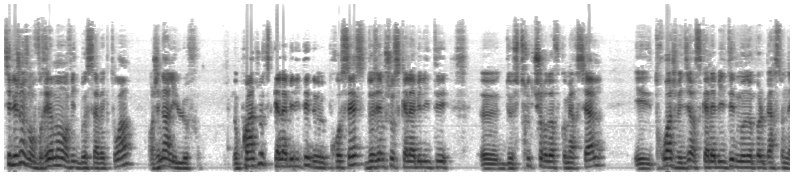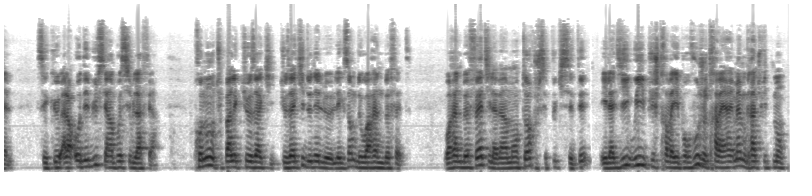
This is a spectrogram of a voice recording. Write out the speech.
Si les gens ils ont vraiment envie de bosser avec toi, en général ils le font. Donc première chose scalabilité de process, deuxième chose scalabilité euh, de structure d'offre commerciale et trois je vais dire scalabilité de monopole personnel. C'est que alors au début c'est impossible à faire Prenons, tu parlais de Kiyosaki. Kiyosaki donnait l'exemple de Warren Buffett. Warren Buffett, il avait un mentor, je sais plus qui c'était, et il a dit oui, puis je travaillais pour vous, je travaillerai même gratuitement.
